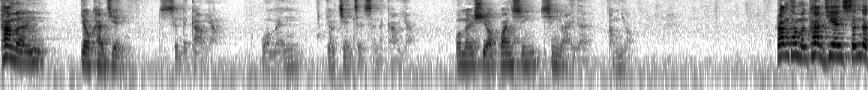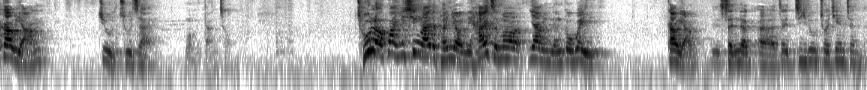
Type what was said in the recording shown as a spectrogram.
他们要看见。神的羔羊，我们要见证神的羔羊。我们需要关心新来的朋友，让他们看见神的羔羊就住在我们当中。除了欢迎新来的朋友，你还怎么样能够为羔羊神的呃这基督做见证呢？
